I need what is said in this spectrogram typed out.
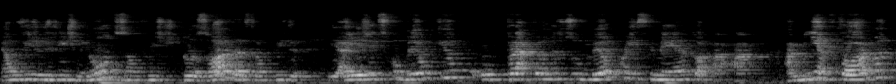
É um vídeo de 20 minutos, é um vídeo de duas horas, é um vídeo. E aí a gente descobriu que, o, o pra, pelo menos o meu conhecimento, a, a, a minha forma,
